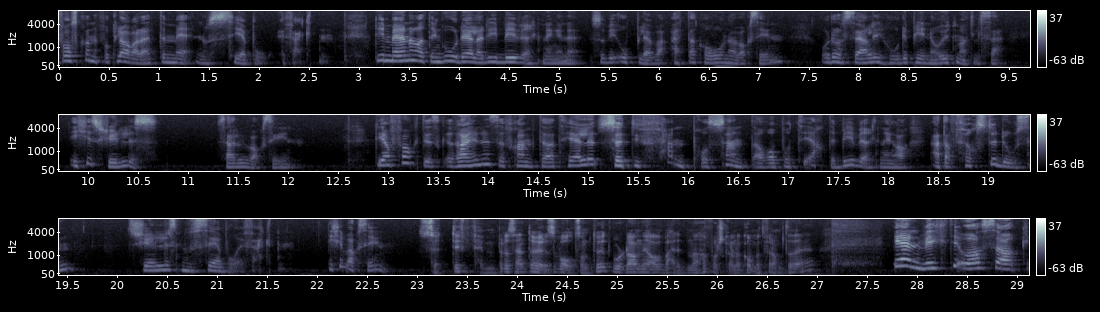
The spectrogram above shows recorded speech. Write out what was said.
Forskerne forklarer dette med nocebo-effekten. De mener at en god del av de bivirkningene som vi opplever etter koronavaksinen, og da særlig hodepine og utmattelse, ikke skyldes selve vaksinen. De har faktisk regnet seg frem til at hele 75 av rapporterte bivirkninger etter første dosen skyldes nocebo-effekten, ikke vaksinen. 75% det høres voldsomt ut. Hvordan i all verden har forskerne kommet fram til det? En viktig årsak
